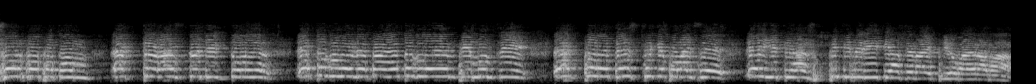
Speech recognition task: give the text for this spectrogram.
সর্বপ্রথম একটা রাজনৈতিক দলের এতগুলো নেতা, এতগুলো এমপি, মন্ত্রী একবারে দেশ থেকে পলাইছে। এই ইতিহাস, পৃথিবীর ইতিহাসে নাই, প্রিয় ভাইয়ের আমার।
